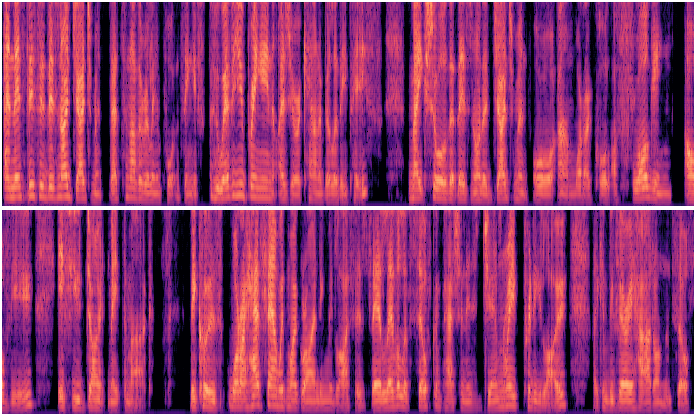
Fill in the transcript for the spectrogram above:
And there's, there's, there's no judgment. That's another really important thing. If whoever you bring in as your accountability piece, make sure that there's not a judgment or um, what I call a flogging of you if you don't meet the mark because what I have found with my grinding midlifers, their level of self compassion is generally pretty low. They can be very hard on themselves,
